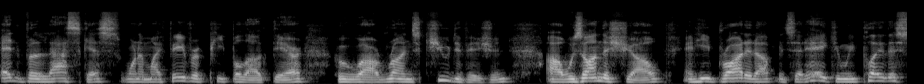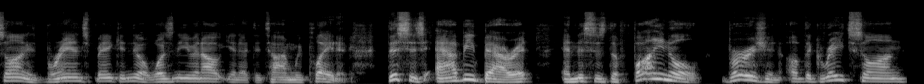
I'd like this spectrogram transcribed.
Ed Valauskas, one of my favorite people out there who uh, runs Q Division, uh, was on the show and he brought it up and said, Hey, can we play this song? It's brand spanking new. It wasn't even out yet at the time we played it. This is Abby Barrett, and this is the final version of the great song,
